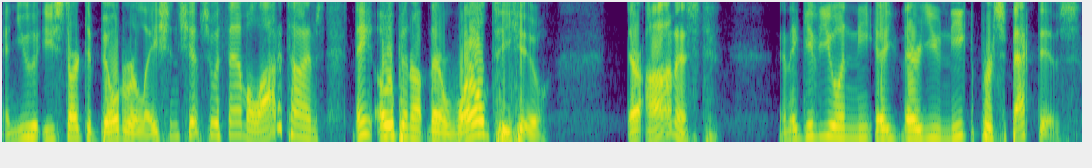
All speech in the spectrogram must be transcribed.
and you, you start to build relationships with them, a lot of times they open up their world to you. They're honest and they give you a, their unique perspectives.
